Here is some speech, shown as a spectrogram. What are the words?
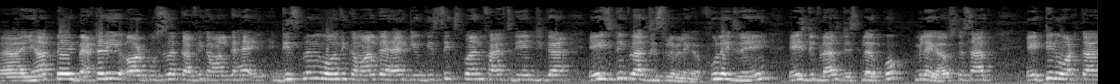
यहाँ पे बैटरी और प्रोसेसर काफ़ी कमाल का है। डिस्प्ले भी बहुत ही कमाल का है, क्योंकि 6.53 इंच का एच डी प्लस डिस्प्ले मिलेगा। फुल एच नहीं एच डी प्लस डिस्प्ले आपको मिलेगा। उसके साथ 18 वॉट का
